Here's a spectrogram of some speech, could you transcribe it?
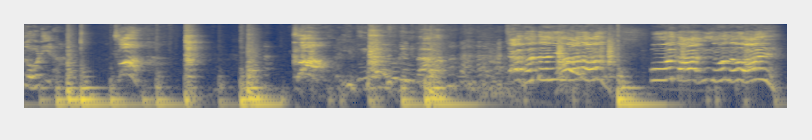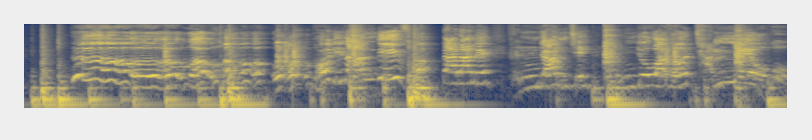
소리라 쫙! 쫙! 이 눈가는 소리입니다 작으더니 너는 보단 눈을 버린 한뒤 석달 안에 괜찮지 근조와서 참여오고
